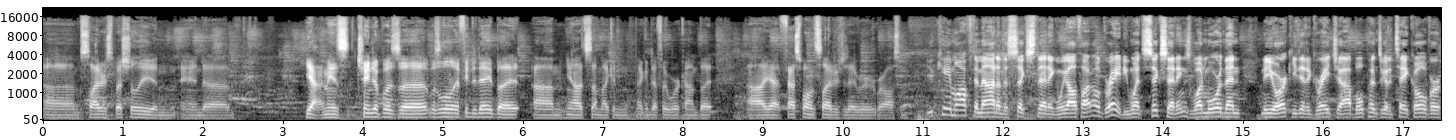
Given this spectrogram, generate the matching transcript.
um, slider especially, and and uh, yeah, I mean, his changeup was uh, was a little iffy today, but um, you know, it's something I can I can definitely work on. But uh, yeah, fastball and sliders today were, were, awesome. You came off the mound in the sixth inning, and we all thought, oh, great. He went six innings, one more than New York. He did a great job. Bullpen's going to take over.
